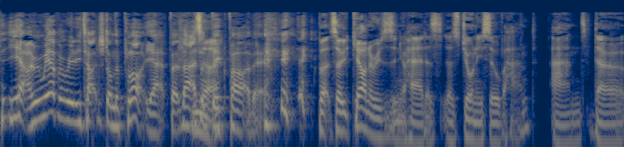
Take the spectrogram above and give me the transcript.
Yeah, I mean, we haven't really touched on the plot yet, but that's No. a big part of it. But so Keanu Reeves is in your head as as Johnny Silverhand, and there are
